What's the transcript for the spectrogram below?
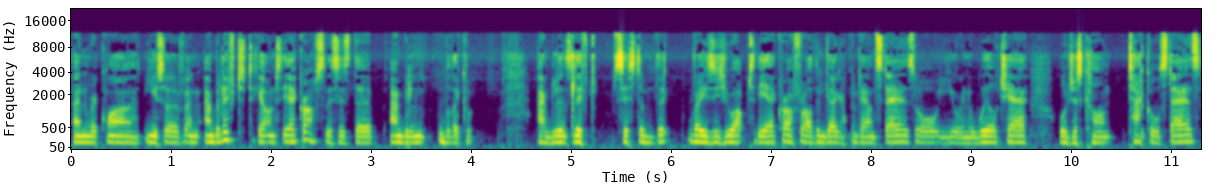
and require use of an ambulance to get onto the aircraft. So this is the ambulance, well, they call ambulance lift system that raises you up to the aircraft rather than going up and down stairs, or you're in a wheelchair, or just can't tackle stairs.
